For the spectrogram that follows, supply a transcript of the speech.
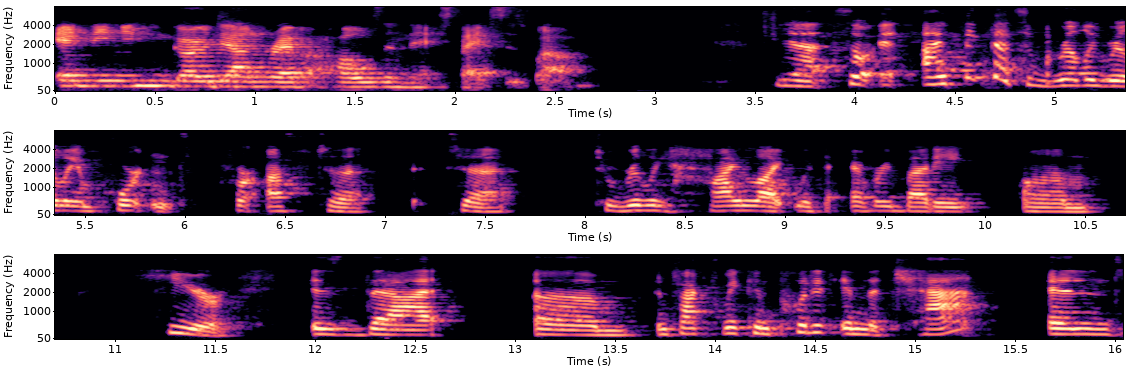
and then you can go down rabbit holes in that space as well. Yeah, so I think that's really, really important for us to, to, to really highlight with everybody um, here is that, um, in fact, we can put it in the chat and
